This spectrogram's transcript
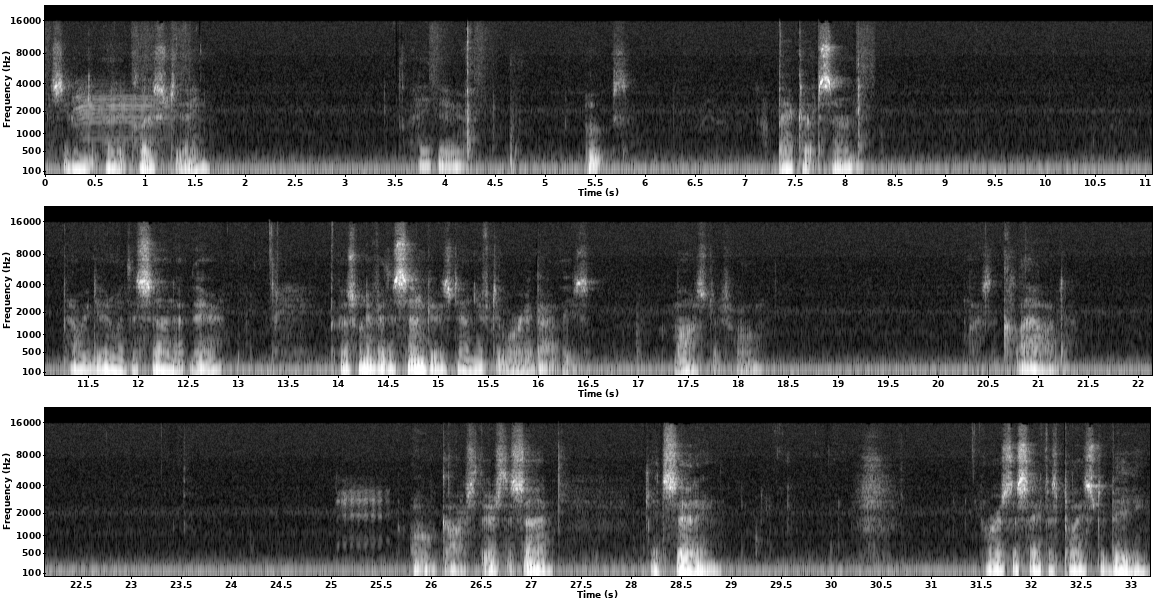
Let's see if we can get right up close to him. Hey there. Oops. Back up, son. How are we doing with the sun up there? Because whenever the sun goes down, you have to worry about these monsters. Well, there's a cloud. Oh gosh, there's the sun. It's setting. Where's the safest place to be?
